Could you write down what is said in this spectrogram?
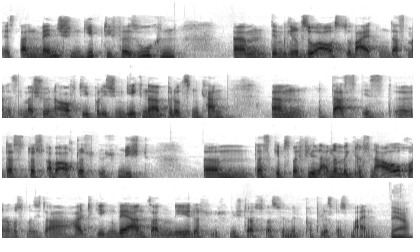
es dann Menschen gibt, die versuchen, ähm, den Begriff so auszuweiten, dass man es immer schön auf die politischen Gegner benutzen kann. Ähm, das ist, äh, das, das, aber auch das ist nicht, ähm, das gibt es bei vielen anderen Begriffen auch, und da muss man sich da halt gegen wehren und sagen, nee, das ist nicht das, was wir mit Populismus meinen. Ja.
